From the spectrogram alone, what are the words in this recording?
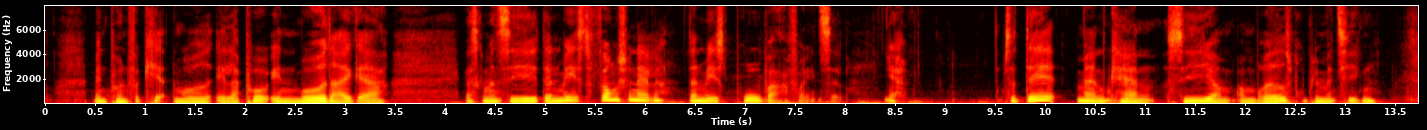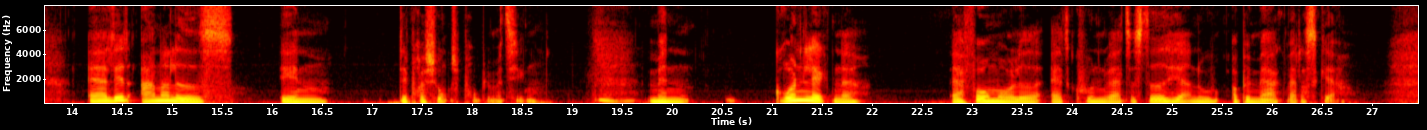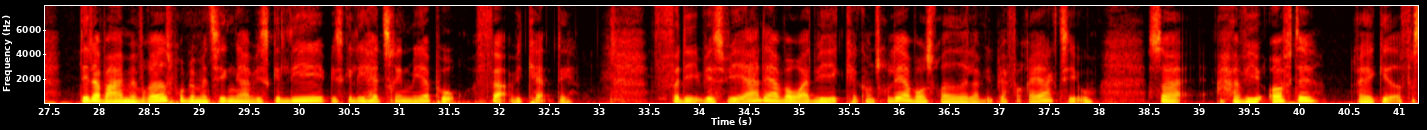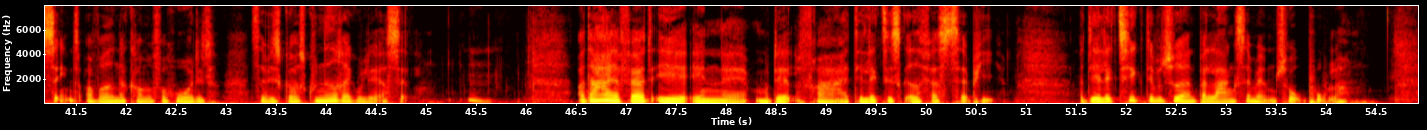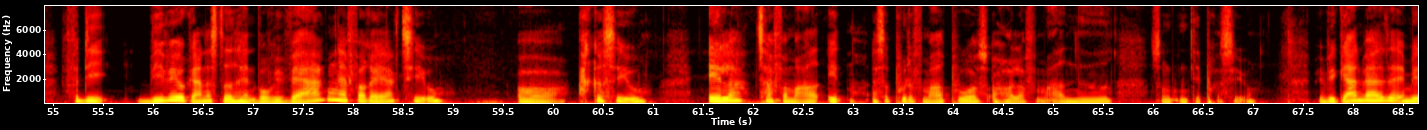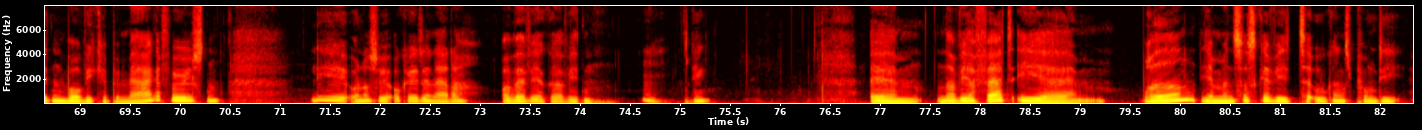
men på en forkert måde, eller på en måde, der ikke er hvad skal man sige, den mest funktionelle, den mest brugbare for en selv. Ja. Så det, man kan sige om, om vredesproblematikken, er lidt anderledes end depressionsproblematikken. Mm. Men grundlæggende er formålet at kunne være til stede her nu og bemærke, hvad der sker. Det der bare er med vredesproblematikken er, at vi skal lige, vi skal lige have et trin mere på, før vi kan det. Fordi hvis vi er der, hvor at vi ikke kan kontrollere vores vrede, eller vi bliver for reaktive, så har vi ofte reageret for sent, og vreden er kommet for hurtigt. Så vi skal også kunne nedregulere os selv. Mm. Og der har jeg ført i en øh, model fra dialektisk adfærdsterapi. Og dialektik, det betyder en balance mellem to poler. Fordi vi vil jo gerne afsted hen, hvor vi hverken er for reaktive og aggressive, eller tager for meget ind, altså putter for meget på os og holder for meget nede, som den depressive. Vi vil gerne være der i midten, hvor vi kan bemærke følelsen, lige undersøge, okay, den er der, og hvad vil jeg gøre ved den? Mm. Ikke? Øhm, når vi har fat i øhm, bredden, jamen så skal vi tage udgangspunkt i,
